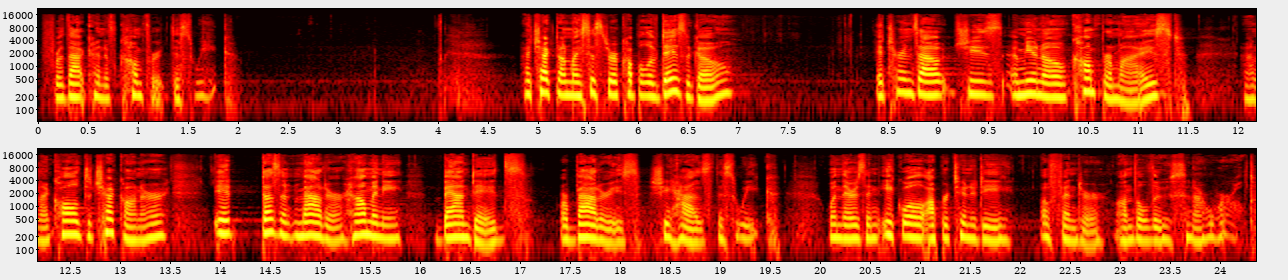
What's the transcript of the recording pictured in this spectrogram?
for that kind of comfort this week. I checked on my sister a couple of days ago. It turns out she's immunocompromised, and I called to check on her. It doesn't matter how many band aids or batteries she has this week when there's an equal opportunity offender on the loose in our world.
